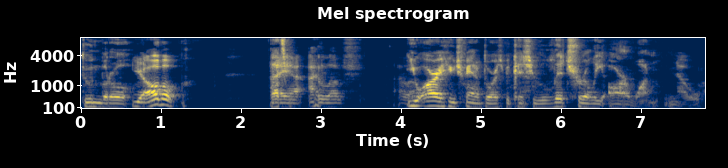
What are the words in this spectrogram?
Dun Morogh. Yeah, although That's I, uh, I love. I love you are a huge fan of dwarves because you literally are one. No,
